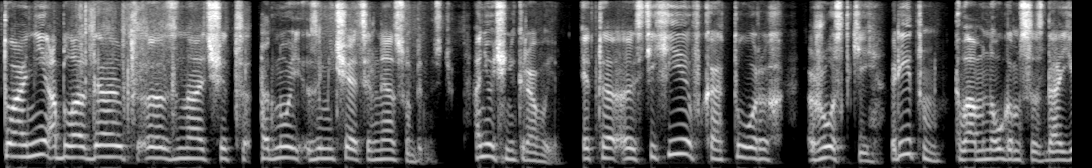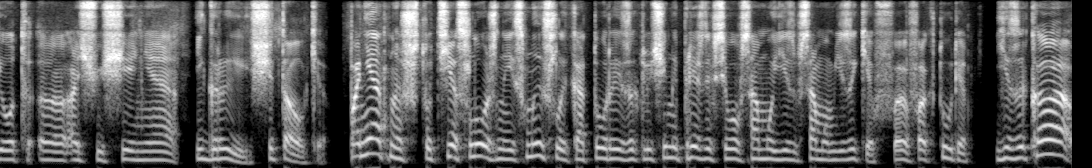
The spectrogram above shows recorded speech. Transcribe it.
то они обладают, э, значит, одной замечательной особенностью. Они очень игровые. Это э, стихи, в которых жесткий ритм во многом создает э, ощущение игры, считалки. Понятно, что те сложные смыслы, которые заключены прежде всего в, самой, в самом языке, в фактуре языка,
